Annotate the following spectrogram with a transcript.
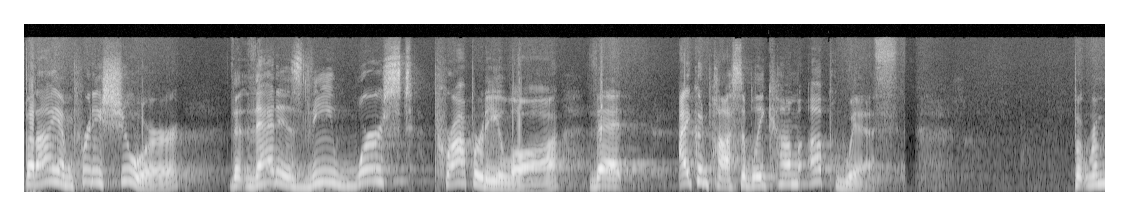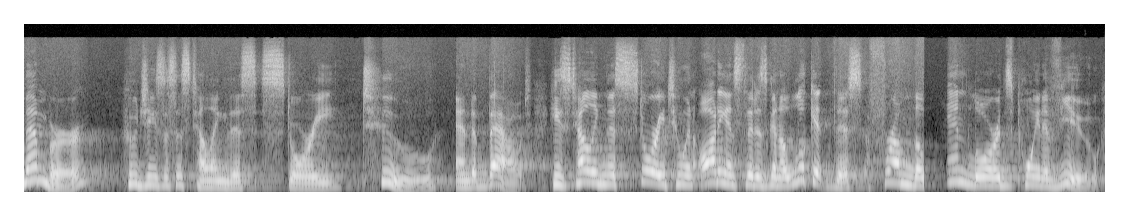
But I am pretty sure that that is the worst property law that I could possibly come up with. But remember who Jesus is telling this story to and about. He's telling this story to an audience that is going to look at this from the landlord's point of view.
